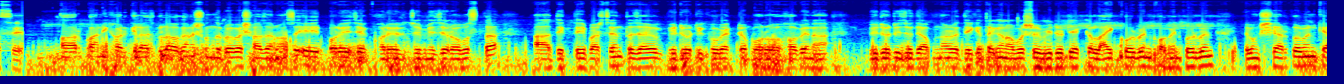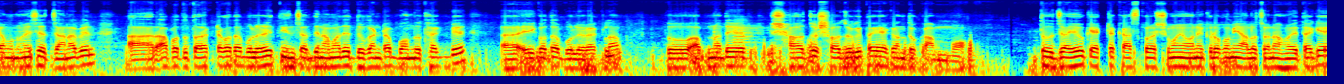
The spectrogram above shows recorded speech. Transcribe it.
আছে। আর পানি খাওয়ার গ্লাসগুলো ওখানে সুন্দরভাবে সাজানো আছে। এরপরে যে ঘরের যে মেজের অবস্থা দেখতেই পাচ্ছেন তো যাই হোক, ভিডিওটি খুব একটা বড় হবে না। ভিডিওটি যদি আপনারা দেখে থাকেন, অবশ্যই ভিডিওটি একটা লাইক করবেন, কমেন্ট করবেন এবং শেয়ার করবেন, কেমন হয়েছে জানাবেন। আর আপাতত একটা কথা বলে রাখি, তিন চার দিন আমাদের দোকানটা বন্ধ থাকবে। এই কথা বলে রাখলাম। তো আপনাদের সাহায্য সহযোগিতাই একান্ত কাম্য। তো যাই হোক, একটা কাজ করার সময় অনেক রকমই আলোচনা হয়ে থাকে।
